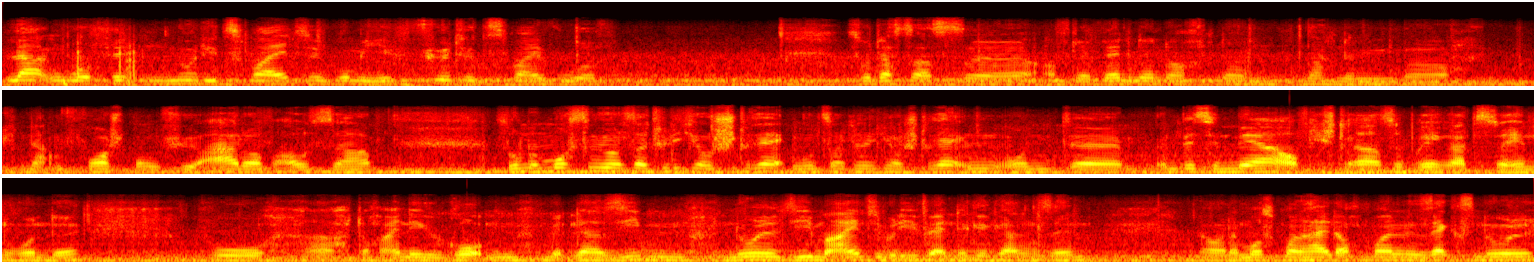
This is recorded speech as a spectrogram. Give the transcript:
lag ein Wurf hinten, nur die zweite Gummi führte zwei Wurf sodass das äh, auf der Wende noch ne, nach einem äh, knappen Vorsprung für Adolf aussah. Somit mussten wir uns natürlich auch strecken, uns natürlich auch strecken und äh, ein bisschen mehr auf die Straße bringen als zur Hinrunde, wo ach, doch einige Gruppen mit einer 7-0, 7-1 über die Wände gegangen sind. Ja, da muss man halt auch mal eine 6-0,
